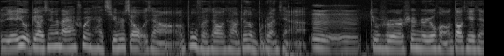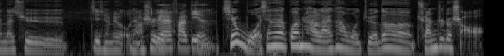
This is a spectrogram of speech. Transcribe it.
也有必要先跟大家说一下，其实小偶像部分小偶像真的不赚钱，嗯嗯，就是甚至有可能倒贴钱再去进行这个偶像事为爱业。发电。其实我现在观察来看，我觉得全职的少，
